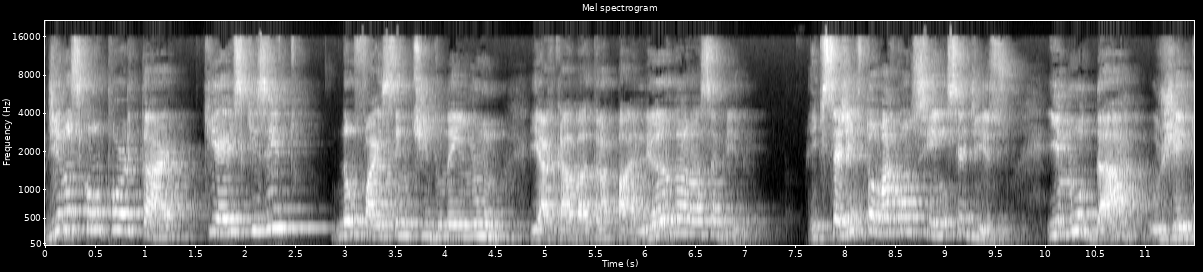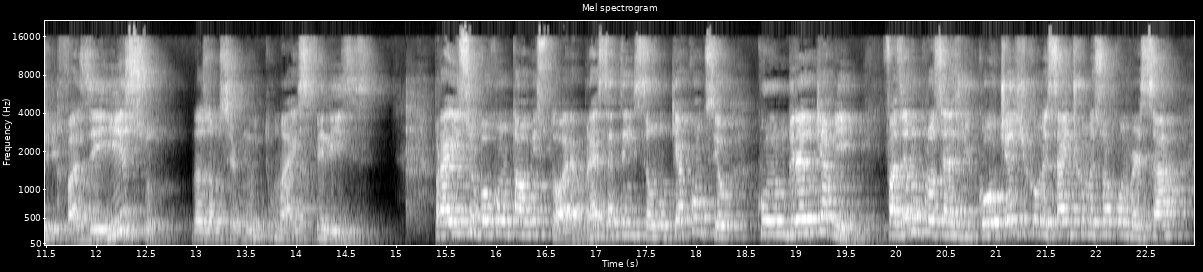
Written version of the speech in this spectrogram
de nos comportar que é esquisito, não faz sentido nenhum e acaba atrapalhando a nossa vida. E que se a gente tomar consciência disso, e mudar o jeito de fazer isso, nós vamos ser muito mais felizes. Para isso eu vou contar uma história. Preste atenção no que aconteceu com um grande amigo. Fazendo um processo de coach, antes de começar, a gente começou a conversar.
